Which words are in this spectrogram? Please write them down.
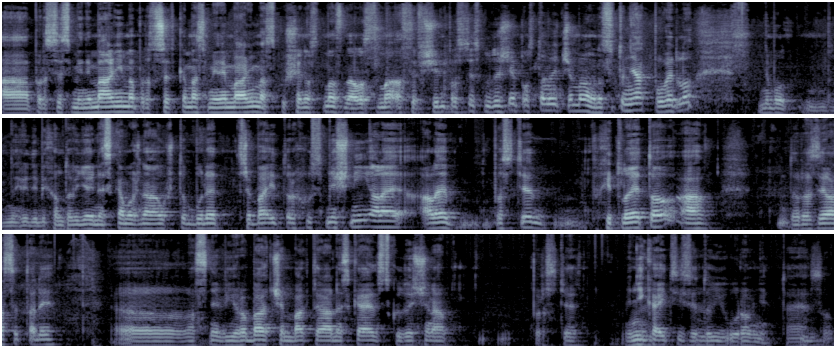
a prostě s minimálníma prostředkama, s minimálníma zkušenostma, znalostma a se vším prostě skutečně postavili čemalo. Ono se to nějak povedlo, nebo kdybychom to viděli dneska, možná už to bude třeba i trochu směšný, ale, ale prostě chytlo je to a rozjela se tady e, vlastně výroba čemba, která dneska je skutečně na prostě vynikající světový úrovni. To je, to,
